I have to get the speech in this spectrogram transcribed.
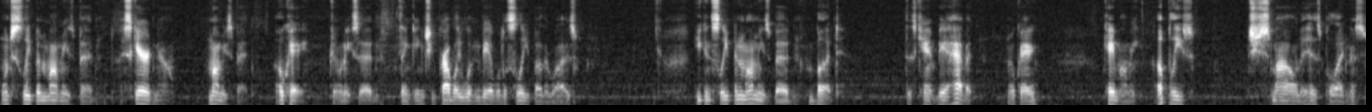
Want to sleep in Mommy's bed. I'm scared now. Mommy's bed. Okay, Joni said, thinking she probably wouldn't be able to sleep otherwise. You can sleep in Mommy's bed, but this can't be a habit, okay? Okay, Mommy. Up, please. She smiled at his politeness.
